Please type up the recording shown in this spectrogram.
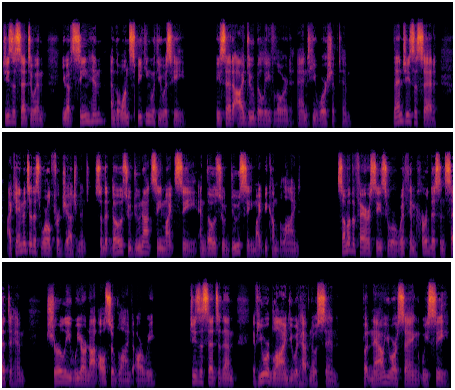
Jesus said to him, You have seen him, and the one speaking with you is he. He said, I do believe, Lord, and he worshipped him. Then Jesus said, I came into this world for judgment, so that those who do not see might see, and those who do see might become blind. Some of the Pharisees who were with him heard this and said to him, Surely we are not also blind, are we? Jesus said to them, If you were blind, you would have no sin. But now you are saying, We see,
